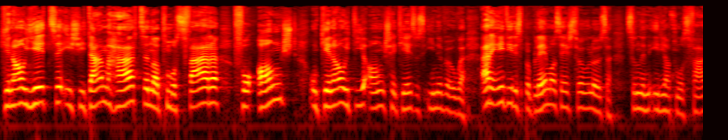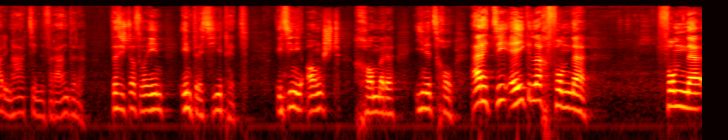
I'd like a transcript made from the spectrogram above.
Genau jetzt ist in diesem Herzen eine Atmosphäre von Angst und genau in diese Angst hat Jesus rein wollen. Er hat nicht ihr Problem als erstes lösen sondern ihre Atmosphäre im Herzen verändern. Das ist das, was ihn interessiert hat. In seine Angstkammer reinzukommen. Er hat sie eigentlich von einem von einem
